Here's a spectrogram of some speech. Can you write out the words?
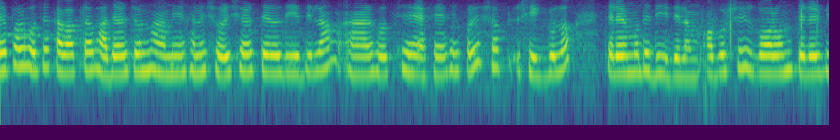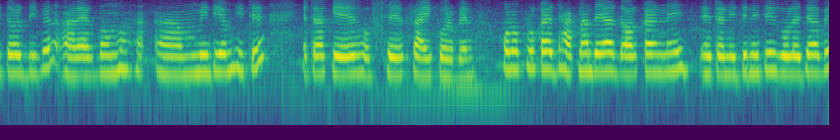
এরপর হচ্ছে কাবাবটা ভাজার জন্য আমি এখানে সরিষার তেল দিয়ে দিলাম আর হচ্ছে একে একে করে সব শিকগুলো তেলের মধ্যে দিয়ে দিলাম। অবশ্যই গরম তেলের ভিতর দিবেন আর একদম মিডিয়াম হিটে এটাকে হচ্ছে ফ্রাই করবেন। কোনো প্রকার ঢাকনা দেওয়ার দরকার নেই, এটা নিজে নিজেই গলে যাবে,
